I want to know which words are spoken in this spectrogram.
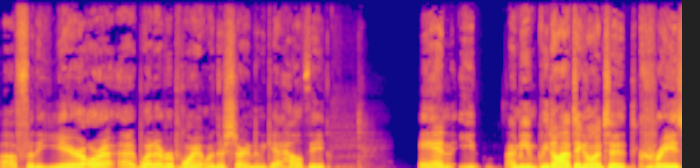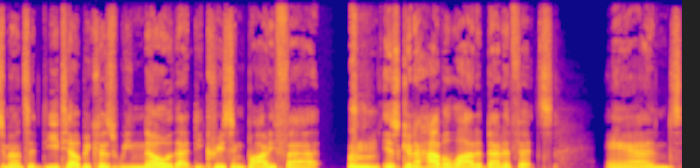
uh, for the year or at, at whatever point when they're starting to get healthy. And I mean, we don't have to go into crazy amounts of detail because we know that decreasing body fat is going to have a lot of benefits. And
